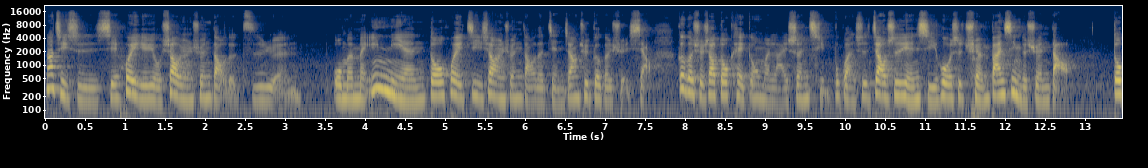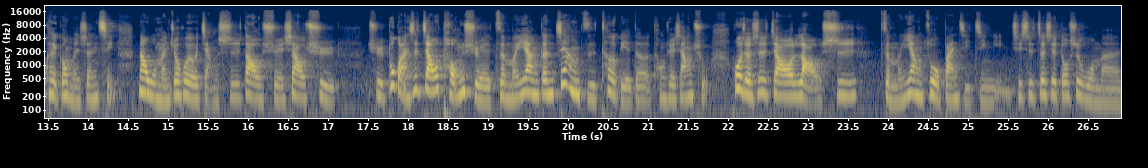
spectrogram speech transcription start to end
那其实协会也有校园宣导的资源，我们每一年都会寄校园宣导的简章去各个学校，各个学校都可以跟我们来申请，不管是教师研习或者是全班性的宣导，都可以跟我们申请。那我们就会有讲师到学校去。去，不管是教同学怎么样跟这样子特别的同学相处，或者是教老师怎么样做班级经营，其实这些都是我们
